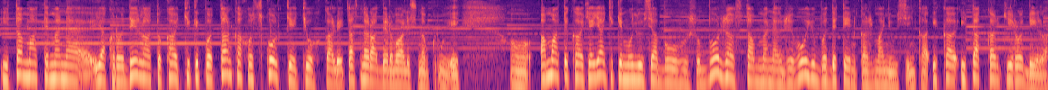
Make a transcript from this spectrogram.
І та мати мене як родила, то кажуть, тільки по танках осколки тюхкали та снаряди рвались навкруги. О, а мати каже, я тільки молюся Богу, що Боже остав мене живою, бо дитинка ж манюсінька. І, і так кажуть, і родила.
